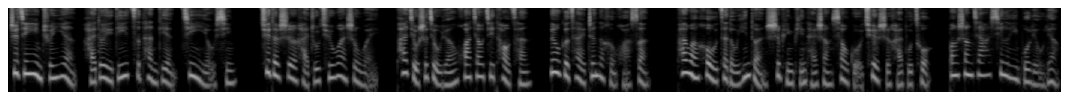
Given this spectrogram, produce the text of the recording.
至今，应春燕还对第一次探店记忆犹新。去的是海珠区万盛围，拍九十九元花椒鸡套餐，六个菜真的很划算。拍完后在抖音短视频平台上效果确实还不错，帮商家吸了一波流量，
